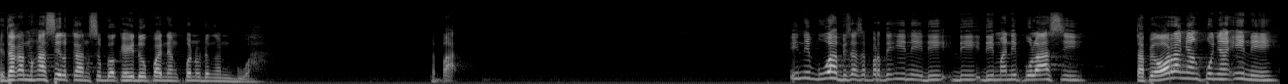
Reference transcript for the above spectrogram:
kita akan menghasilkan sebuah kehidupan yang penuh dengan buah. Lebat. Ini buah bisa seperti ini, di, di, dimanipulasi. Tapi orang yang punya ini,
